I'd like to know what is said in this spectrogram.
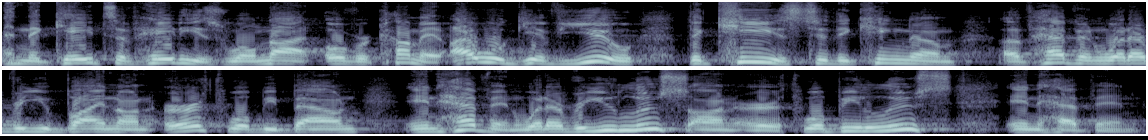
and the gates of Hades will not overcome it. I will give you the keys to the kingdom of heaven. Whatever you bind on earth will be bound in heaven, whatever you loose on earth will be loose in heaven.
